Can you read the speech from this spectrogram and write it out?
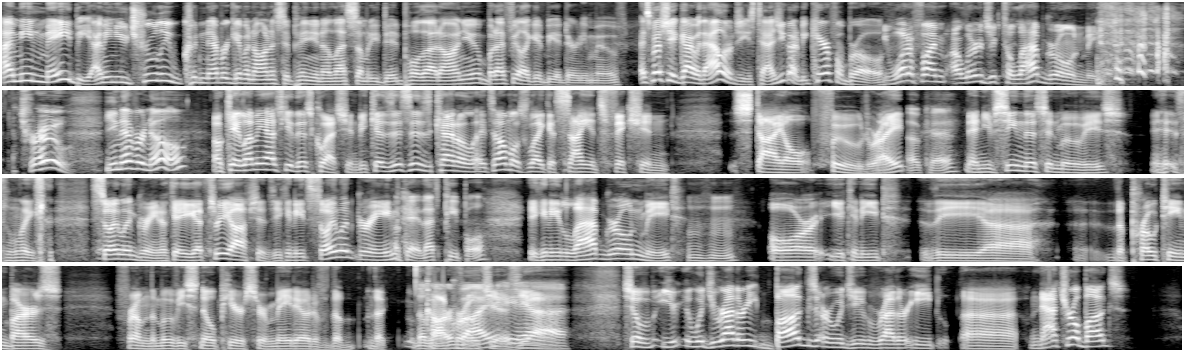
I mean, maybe. I mean, you truly could never give an honest opinion unless somebody did pull that on you, but I feel like it'd be a dirty move. Especially a guy with allergies, Taz. You got to be careful, bro. What if I'm allergic to lab grown meat? True. You never know. Okay, let me ask you this question because this is kind of, it's almost like a science fiction style food, right? Okay. And you've seen this in movies. It's like Soylent Green. Okay, you got three options. You can eat Soylent Green. Okay, that's people. You can eat lab grown meat, or you can eat the uh, the protein bars from the movie Snowpiercer, made out of the the, The cockroaches. larvae. Yeah. So, you, would you rather eat bugs, or would you rather eat uh, natural bugs,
